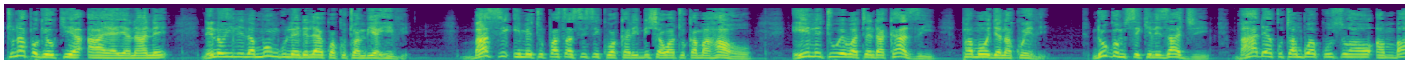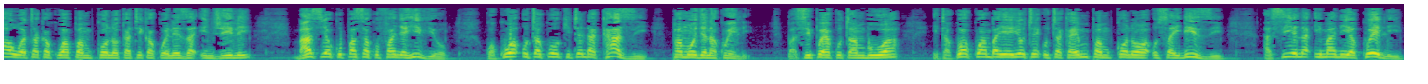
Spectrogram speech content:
Tunapogeukia aya ya nane, neno hili la mungu liendelea kwa kutwambia hivi. Basi imetupasa sisi kuwakaribisha watu kama hao ili tuwe watendakazi pamoja na kweli. Ndugu msikilizaji baada ya kutambua kuhusu hao ambao wataka kuwapa mkono katika kueneza injili basi ya kupasa kufanya hivyo kwa kuwa utakuwa ukitenda kazi pamoja na kweli. Pasipo ya kutambua itakuwa kwamba yeyote utakayempa mkono wa usaidizi asiye na imani ya kweli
